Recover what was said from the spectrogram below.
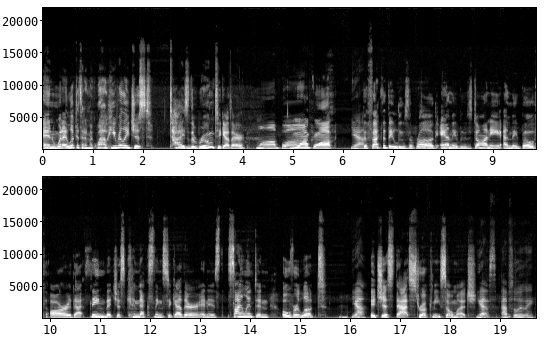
And when I looked at that, I'm like, wow, he really just ties the room together. womp womp. Womp womp. Yeah. The fact that they lose the rug and they lose Donnie, and they both are that thing that just connects things together and is silent and overlooked, mm-hmm. yeah. it just, that struck me so much. Yes, absolutely.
